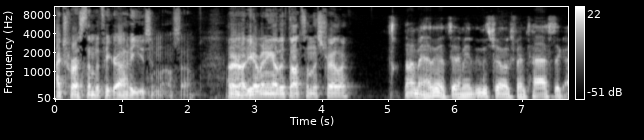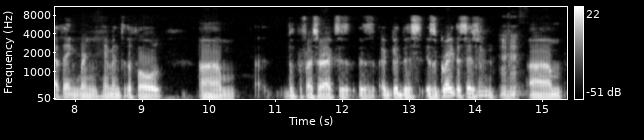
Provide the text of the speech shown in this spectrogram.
I trust them to figure out how to use him well. So I don't know. Do you have any other thoughts on this trailer? No, man, I think that's it. I mean, I think this trailer looks fantastic. I think bringing him into the fold, um, with Professor X is, is a good, this is a great decision. Mm-hmm. Um,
